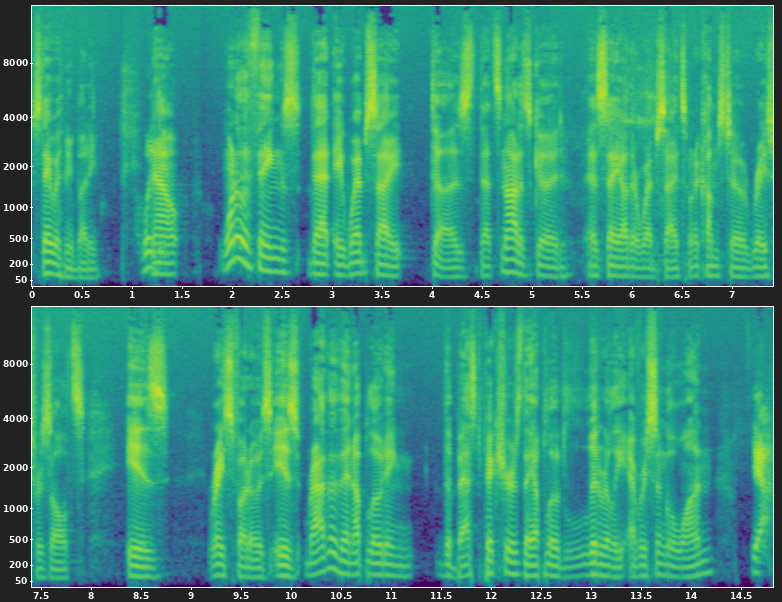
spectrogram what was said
stay with me, buddy. with now, one of the things that a website does that's not as good as, say, other websites when it comes to race results is race photos, is rather than uploading the best pictures, they upload literally every single one. yeah.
